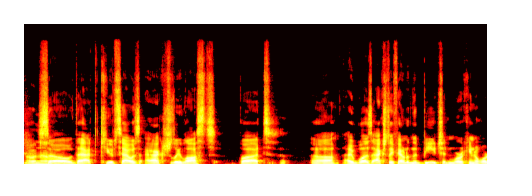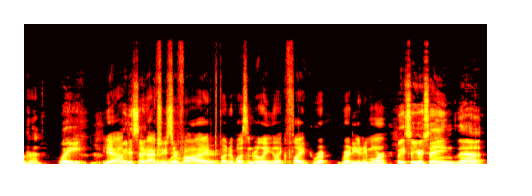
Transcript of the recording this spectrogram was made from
Oh no! So that CubeSat was actually lost, but uh, it was actually found on the beach in working order. Wait. Yeah. Wait a second. It actually survived, but it wasn't really like flight re- ready anymore. Wait, so you're saying that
